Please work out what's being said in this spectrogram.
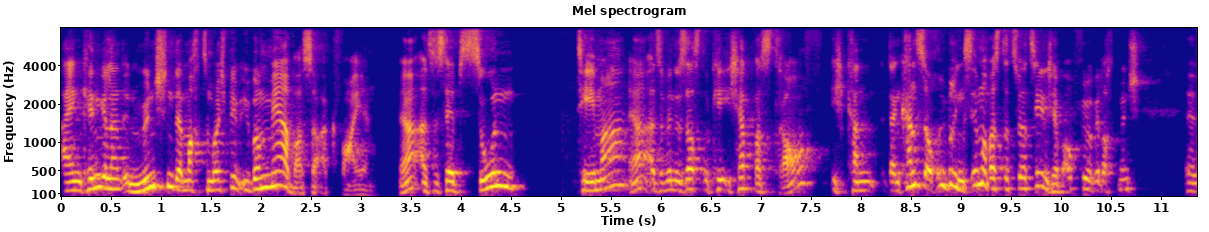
einen kennengelernt in München, der macht zum Beispiel über Meerwasseraquarien. Ja, also selbst so ein Thema, ja, also wenn du sagst, okay, ich habe was drauf, ich kann, dann kannst du auch übrigens immer was dazu erzählen. Ich habe auch früher gedacht, Mensch, äh,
